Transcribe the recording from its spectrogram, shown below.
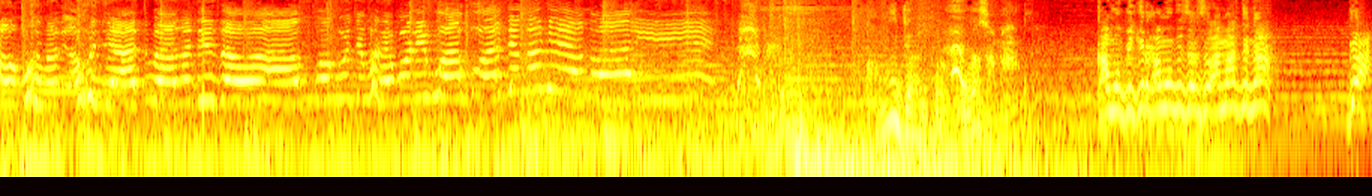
Ya ampun, Mas, kamu jahat banget sih sama aku. Aku cuma nelfon ibu aku aja, nggak ada yang lain. Kamu jangan pura-pura sama aku. Kamu pikir kamu bisa selamatin ah? Gak!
